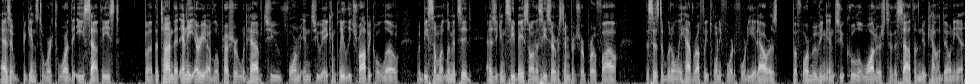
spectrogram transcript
as it begins to work toward the east-southeast. But the time that any area of low pressure would have to form into a completely tropical low would be somewhat limited. As you can see, based on the sea surface temperature profile, the system would only have roughly 24 to 48 hours before moving into cooler waters to the south of New Caledonia.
